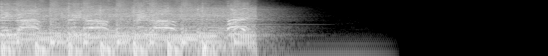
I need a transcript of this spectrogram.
giving up.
